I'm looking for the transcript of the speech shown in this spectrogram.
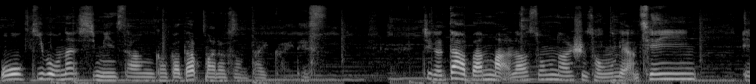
大規模な市民参加型马拉松大会です。这个大阪马拉松呢，是从两千呃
